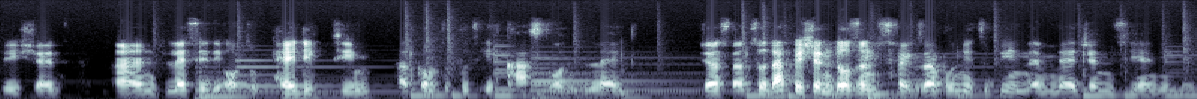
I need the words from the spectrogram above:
patient, and let's say the orthopedic team has come to put a cast on the leg. Do you understand? So that patient doesn't, for example, need to be in emergency anymore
